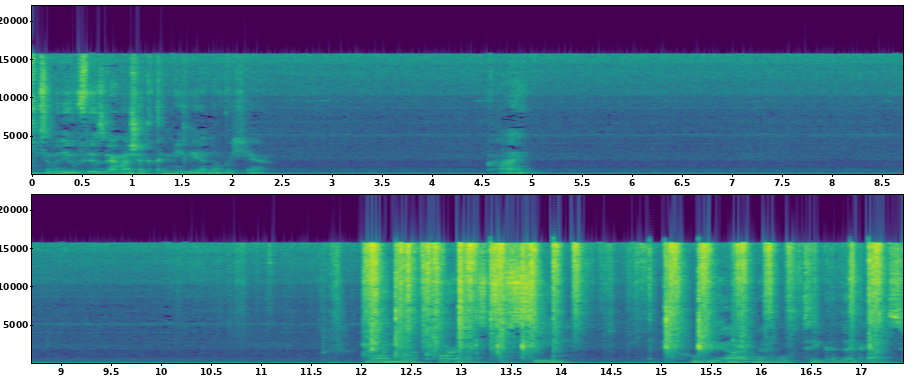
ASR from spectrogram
and somebody who feels very much like a chameleon over here. Okay. One more card to see who they are, and then we'll take a look at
